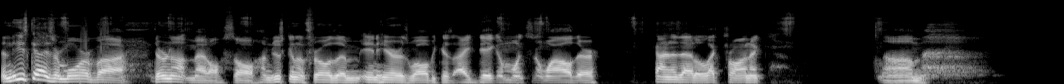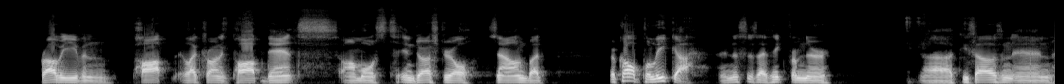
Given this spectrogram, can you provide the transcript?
And these guys are more of a, they're not metal. So I'm just going to throw them in here as well because I dig them once in a while. They're kind of that electronic, um, probably even pop, electronic pop, dance, almost industrial sound, but they're called Poliça. And this is, I think, from their uh, 2000 and,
